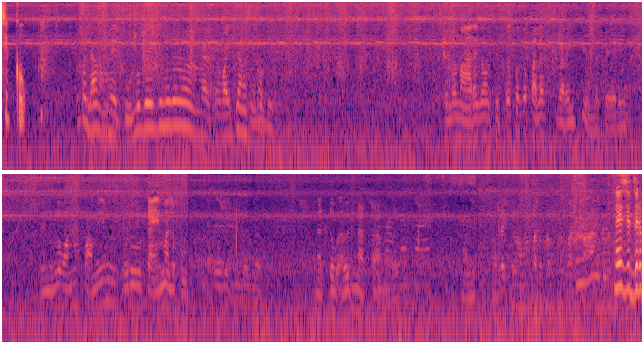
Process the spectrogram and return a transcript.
ചിക്കു. പല വെറൈറ്റി ഉണ്ട് പേര്. നിങ്ങൾ വന്ന സമയം ഒരു ഒരു നട്ടാണ്. ഇതൊരു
